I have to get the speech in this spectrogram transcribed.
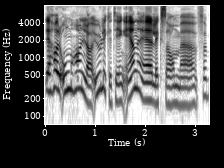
det har omhandla ulike ting. ene er liksom eh, for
